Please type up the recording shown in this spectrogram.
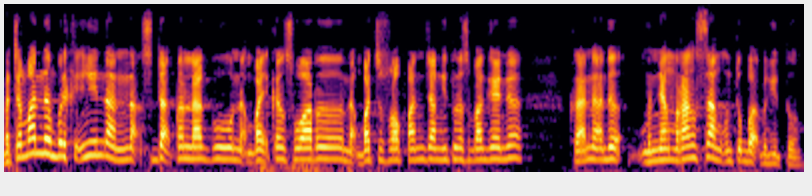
Macam mana boleh keinginan nak sedapkan lagu, nak baikkan suara, nak baca surah panjang itu dan sebagainya. Kerana ada yang merangsang untuk buat begitu.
